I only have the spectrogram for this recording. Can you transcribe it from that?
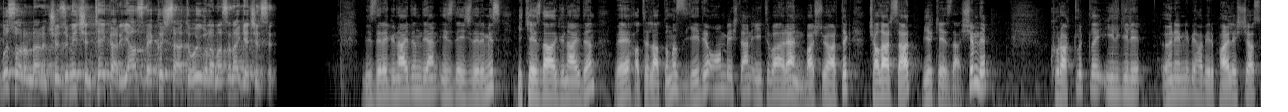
Bu sorunların çözümü için tekrar yaz ve kış saati uygulamasına geçilsin. Bizlere günaydın diyen izleyicilerimiz bir kez daha günaydın ve hatırlatmamız 7.15'ten itibaren başlıyor artık Çalar Saat bir kez daha. Şimdi kuraklıkla ilgili önemli bir haberi paylaşacağız.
